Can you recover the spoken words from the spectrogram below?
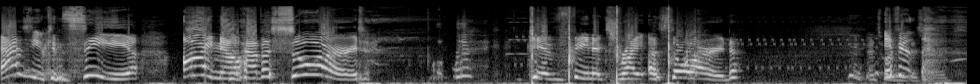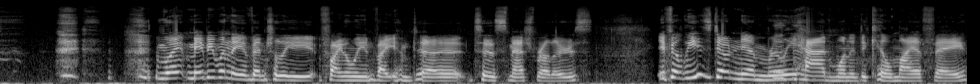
As you can see, I now have a sword. Give Phoenix Wright a sword. That's what If it- Maybe when they eventually finally invite him to to Smash Brothers. If Elise Deauxnim really had wanted to kill Maya Fey,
